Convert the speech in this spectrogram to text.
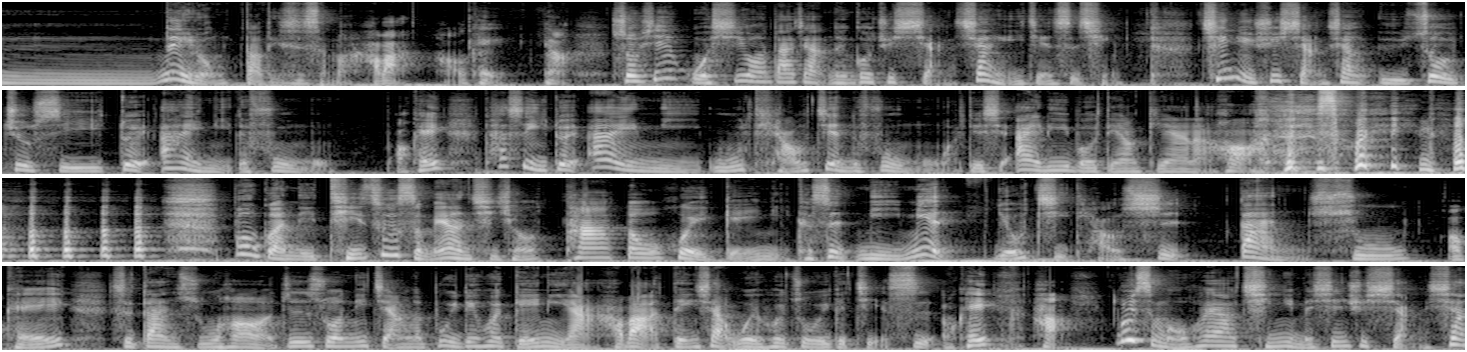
嗯，内容到底是什么？好吧，好，OK。好，首先我希望大家能够去想象一件事情，请你去想象宇宙就是一对爱你的父母，OK？他是一对爱你无条件的父母啊，就是爱你不掉干了哈。所以呢，不管你提出什么样的祈求，他都会给你。可是里面有几条是但书。OK，是淡书哈，就是说你讲了不一定会给你啊，好不好？等一下我也会做一个解释。OK，好，为什么我会要请你们先去想象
